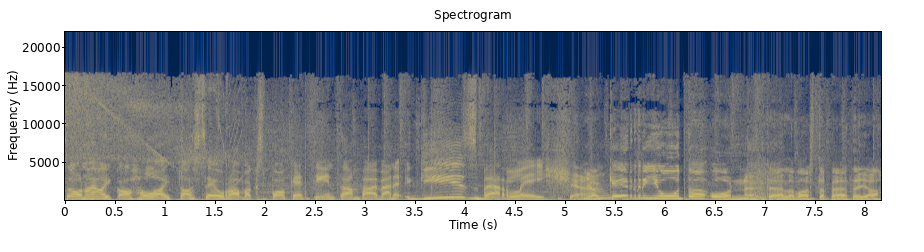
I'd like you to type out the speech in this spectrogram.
Se on aika laittaa seuraavaksi pakettiin tämän päivän Gisberlation. Ja kerjuuta on täällä vastapäätä ja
